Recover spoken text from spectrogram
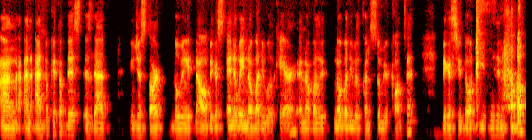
an an advocate of this is that you just start doing it now because anyway nobody will care and nobody nobody will consume your content because you don't you didn't have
